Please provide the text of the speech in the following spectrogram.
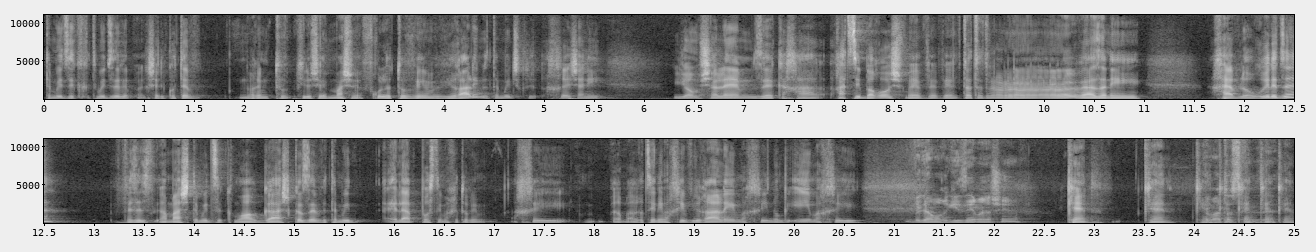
תמיד זה, תמיד זה, כשאני כותב דברים טוב, כאילו שממש הפכו להיות טובים וויראליים, זה תמיד אחרי שאני יום שלם, זה ככה רץ לי בראש, ואז אני חייב להוריד את זה, וזה ממש תמיד זה כמו הרגש כזה, ותמיד אלה הפוסטים הכי טובים, הכי רציניים, הכי ויראליים, הכי נוגעים, הכי... וגם מרגיזים אנשים? כן, כן, כן, כן, כן, כן? כן.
